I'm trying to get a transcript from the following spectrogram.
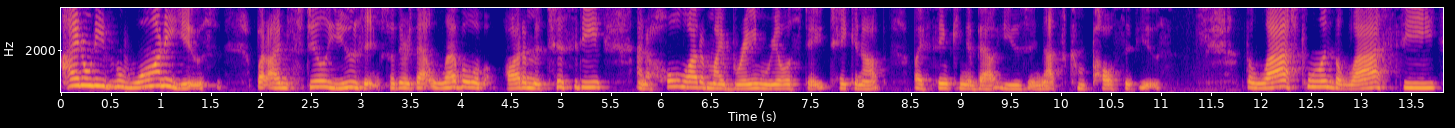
I don't even want to use, but I'm still using. So, there's that level of automaticity and a whole lot of my brain real estate taken up by thinking about using. That's compulsive use. The last one, the last C,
